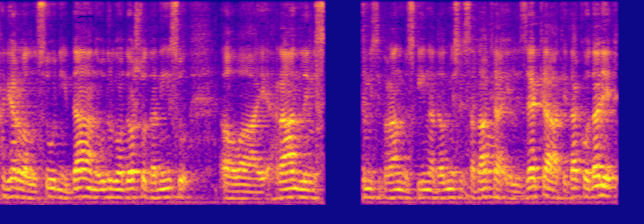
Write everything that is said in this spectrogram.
vjerovali u sudnji dan, u drugom došlo da nisu ovaj, hranili misli hranili miskina, da odmisli sadaka ili zekat i tako dalje,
